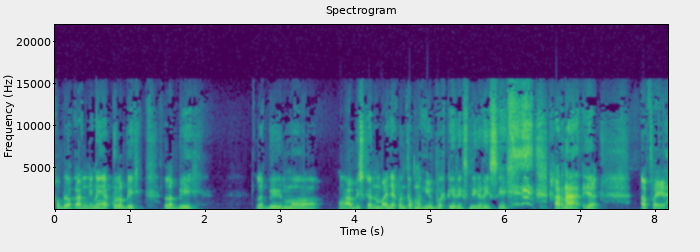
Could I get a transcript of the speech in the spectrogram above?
ke belakang ini aku lebih lebih lebih me, menghabiskan banyak untuk menghibur diri sendiri sih. Karena ya apa ya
